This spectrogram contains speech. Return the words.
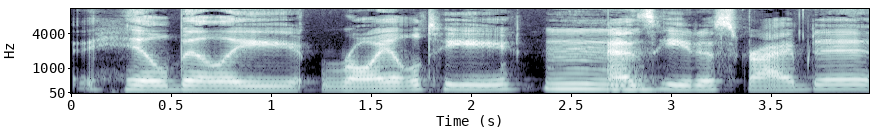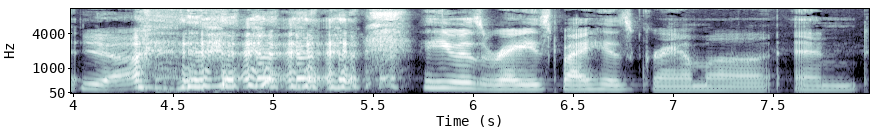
hillbilly royalty, mm. as he described it. Yeah. he was raised by his grandma and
